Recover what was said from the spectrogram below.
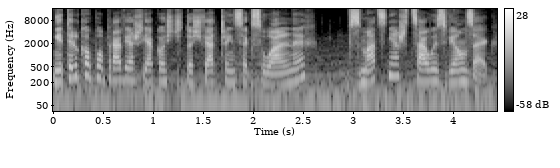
nie tylko poprawiasz jakość doświadczeń seksualnych, wzmacniasz cały związek.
